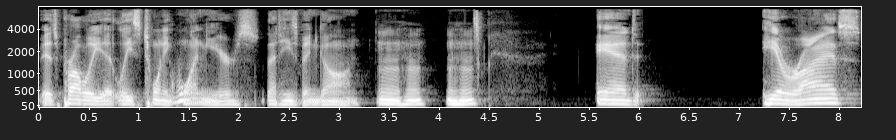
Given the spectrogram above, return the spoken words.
it's probably at least 21 years that he's been gone. Mm-hmm. Mm-hmm. And he arrives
